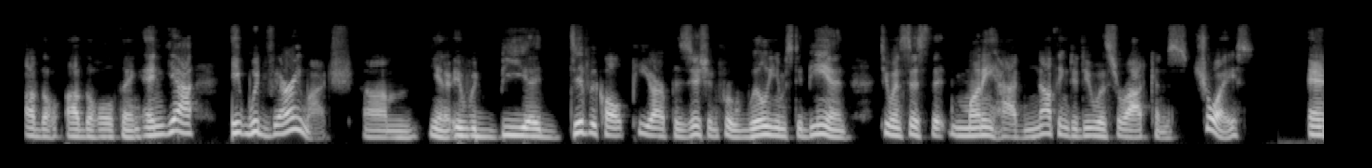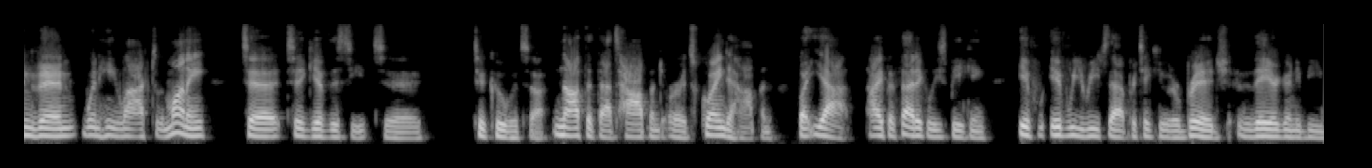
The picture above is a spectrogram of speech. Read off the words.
of the of the whole thing. And yeah, it would very much, um, you know, it would be a difficult PR position for Williams to be in to insist that money had nothing to do with Sirotkin's choice, and then when he lacked the money to to give the seat to to Kubica. Not that that's happened or it's going to happen, but yeah, hypothetically speaking, if if we reach that particular bridge, they are going to be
